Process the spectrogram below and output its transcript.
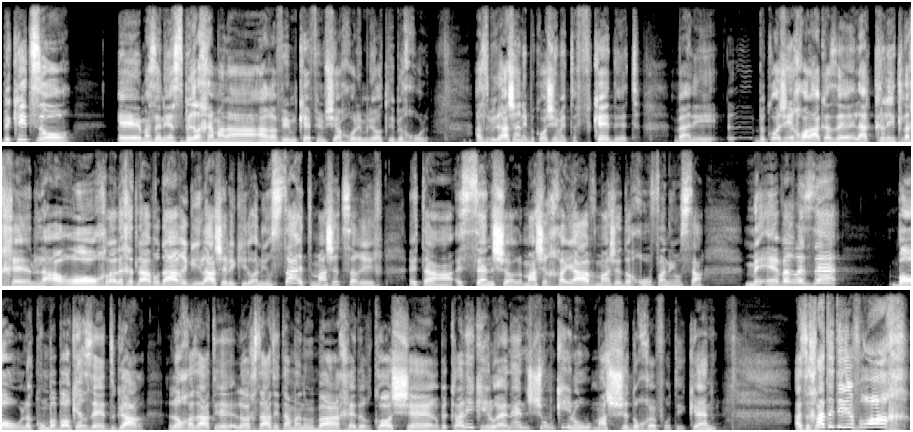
בקיצור, אמ, אז אני אסביר לכם על הערבים כיפים שיכולים להיות לי בחו"ל. אז בגלל שאני בקושי מתפקדת, ואני בקושי יכולה כזה להקליט לכם, לערוך, ללכת לעבודה הרגילה שלי, כאילו, אני עושה את מה שצריך, את האסנשל, מה שחייב, מה שדחוף, אני עושה. מעבר לזה, בואו, לקום בבוקר זה אתגר. לא חזרתי, לא החזרתי את המנוי בחדר כושר, בכללי, כאילו, אין, אין שום כאילו משהו שדוחף אותי, כן? אז החלטתי לברוח.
